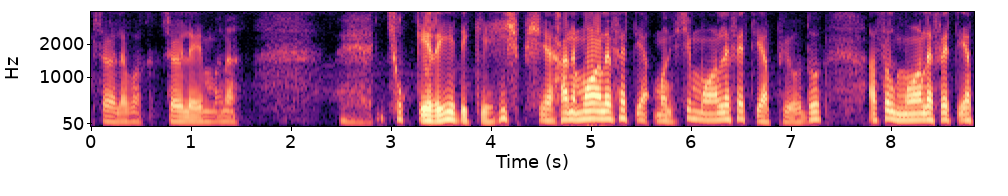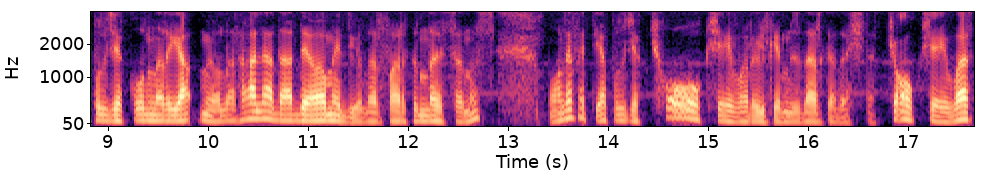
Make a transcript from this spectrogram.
söyle bak söyleyin bana çok geriydi ki hiçbir şey hani muhalefet yapmak için muhalefet yapıyordu. Asıl muhalefet yapılacak konuları yapmıyorlar. Hala daha devam ediyorlar farkındaysanız. Muhalefet yapılacak çok şey var ülkemizde arkadaşlar. Çok şey var.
